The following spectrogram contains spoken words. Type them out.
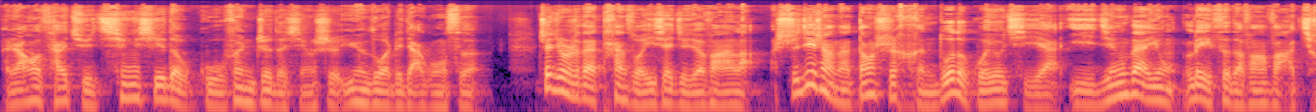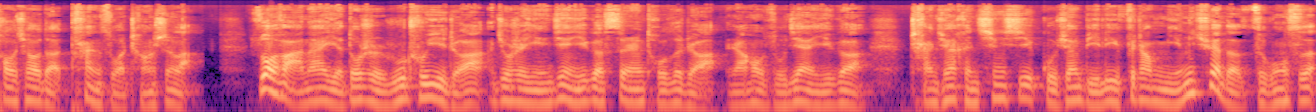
然后采取清晰的股份制的形式运作这家公司。这就是在探索一些解决方案了。实际上呢，当时很多的国有企业已经在用类似的方法悄悄地探索尝试了。做法呢也都是如出一辙，就是引进一个私人投资者，然后组建一个产权很清晰、股权比例非常明确的子公司，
